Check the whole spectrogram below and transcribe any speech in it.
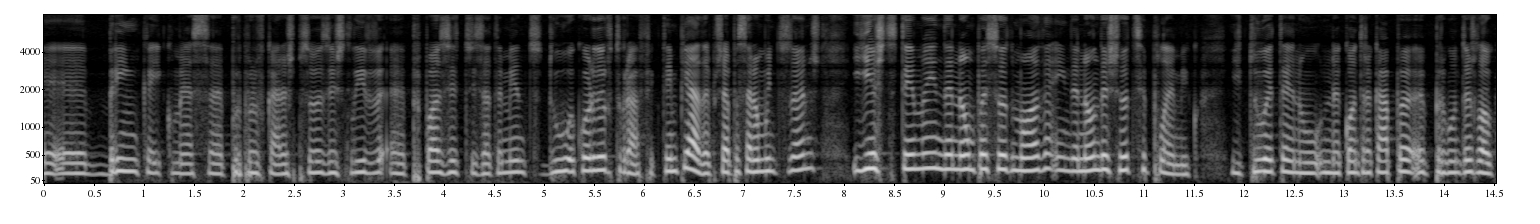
é, brinca e começa por provocar as pessoas este livro a propósito exatamente do acordo ortográfico. Tem piada, porque já passaram muitos anos e este tema ainda não passou de moda, ainda não deixou de ser polémico. E tu até no, na contracapa eh, perguntas logo,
